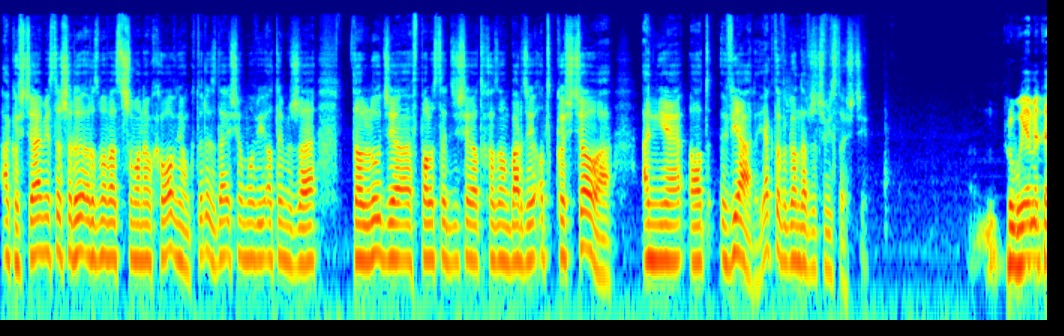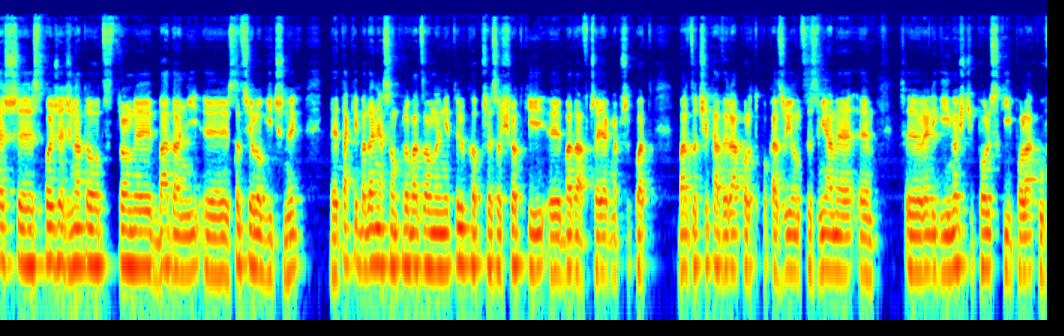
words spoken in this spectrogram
a Kościołem. Jest też rozmowa z Szymonem Hołownią, który zdaje się mówi o tym, że to ludzie w Polsce dzisiaj odchodzą bardziej od Kościoła, a nie od wiary. Jak to wygląda w rzeczywistości? Próbujemy też e, spojrzeć na to od strony badań e, socjologicznych E, takie badania są prowadzone nie tylko przez ośrodki badawcze, jak na przykład bardzo ciekawy raport pokazujący zmianę religijności Polski i Polaków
